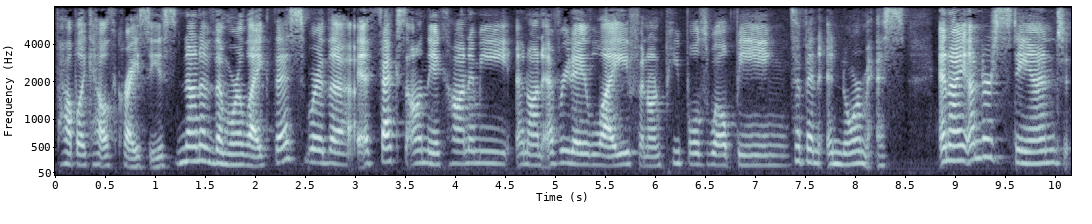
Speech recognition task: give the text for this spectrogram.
public health crises, none of them were like this, where the effects on the economy and on everyday life and on people's well-being have been enormous. And I understand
